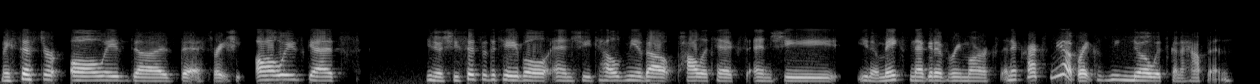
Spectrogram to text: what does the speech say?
my sister always does this, right? She always gets, you know, she sits at the table and she tells me about politics and she, you know, makes negative remarks, and it cracks me up, right? Because we know it's going to happen.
